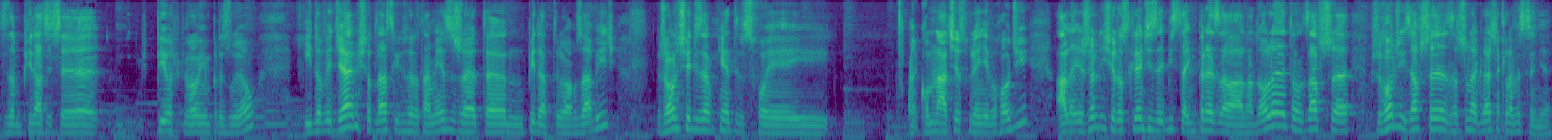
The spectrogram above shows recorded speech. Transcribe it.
Gdzie tam piraci się piją, śpiewają, imprezują. I dowiedziałem się od laski, która tam jest, że ten pirat, który mam zabić, że on siedzi zamknięty w swojej komnacie, z której nie wychodzi, ale jeżeli się rozkręci zajebista impreza na dole, to on zawsze przychodzi i zawsze zaczyna grać na klawesynie.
